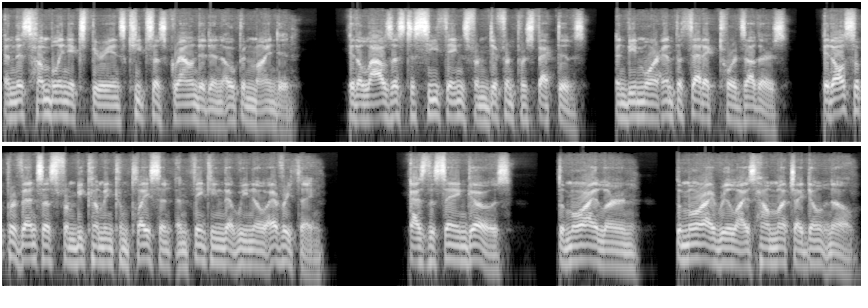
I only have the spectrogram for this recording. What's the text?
And this humbling experience keeps us grounded and open-minded. It allows us to see things from different perspectives and be more empathetic towards others. It also prevents us from becoming complacent and thinking that we know everything. As the saying goes, the more I learn, the more I realize how much I don't know.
